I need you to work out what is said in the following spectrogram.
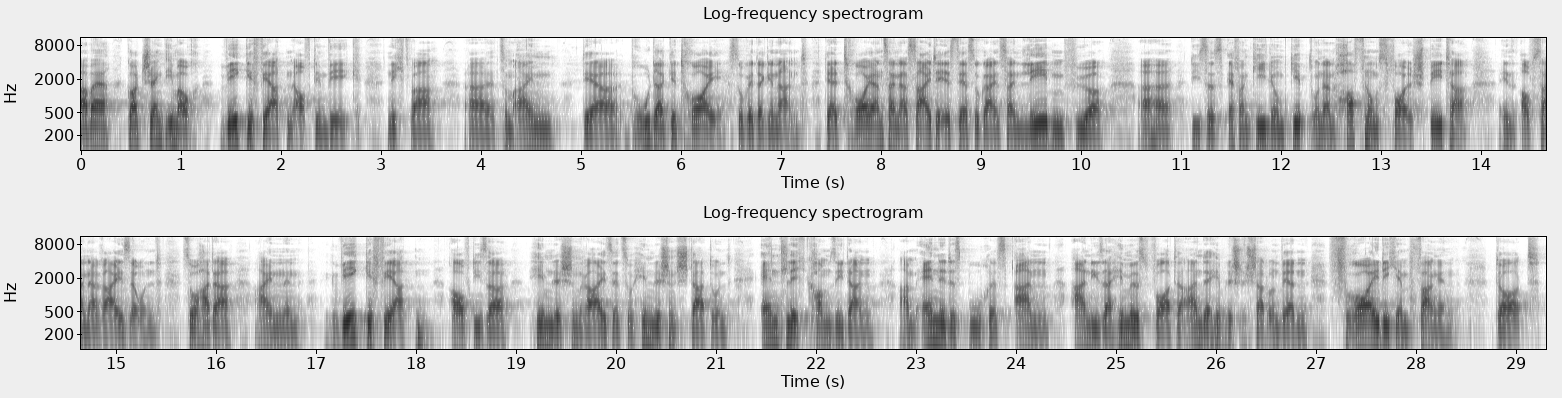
Aber Gott schenkt ihm auch Weggefährten auf dem Weg, nicht wahr? Äh, zum einen der Bruder getreu, so wird er genannt, der treu an seiner Seite ist, der sogar sein Leben für äh, dieses Evangelium gibt und dann hoffnungsvoll später in, auf seiner Reise. Und so hat er einen Weggefährten auf dieser himmlischen Reise zur himmlischen Stadt und endlich kommen sie dann am Ende des Buches an, an dieser Himmelspforte, an der himmlischen Stadt und werden freudig empfangen dort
